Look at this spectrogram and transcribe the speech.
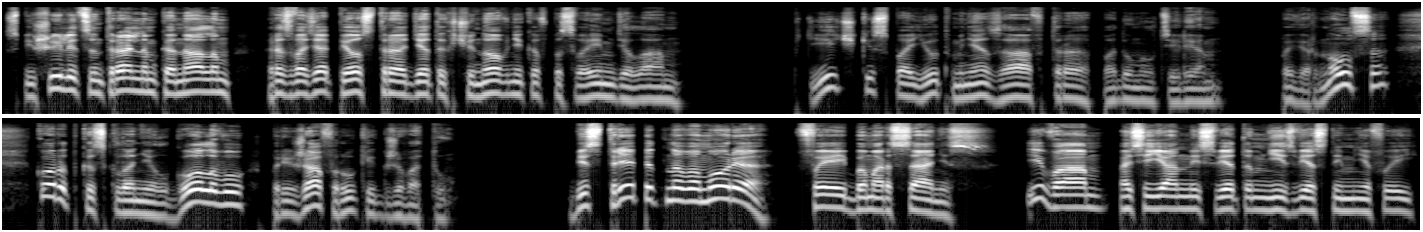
спешили центральным каналом, развозя пестро одетых чиновников по своим делам. «Птички споют мне завтра», — подумал Телем. Повернулся, коротко склонил голову, прижав руки к животу. «Бестрепетного моря, Фей Бамарсанис!» И вам, осиянный светом неизвестный мне Фей,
